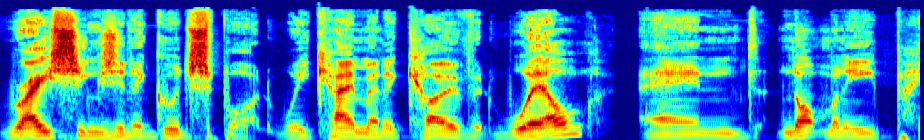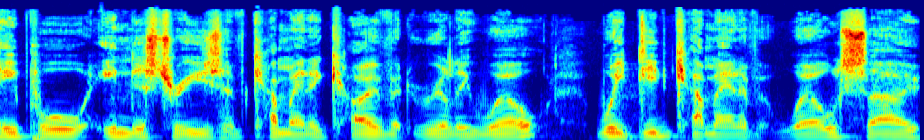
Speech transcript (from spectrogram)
racing's in a good spot. We came out of COVID well, and not many people, industries have come out of COVID really well. We did come out of it well, so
